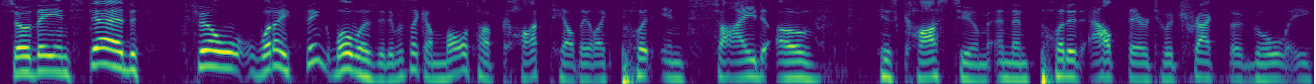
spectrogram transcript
So they instead fill what I think, what was it? It was like a Molotov cocktail they like put inside of his costume and then put it out there to attract the ghoulie.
